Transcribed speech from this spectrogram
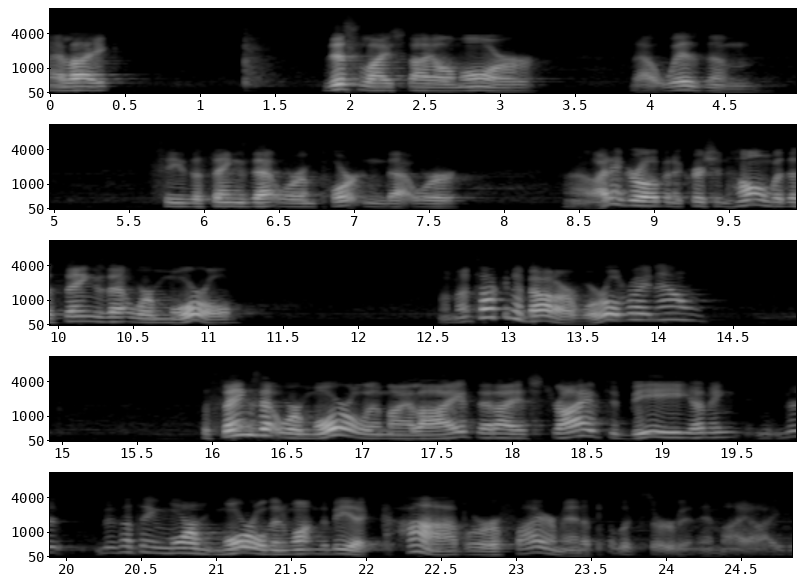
I like this lifestyle more, that wisdom. See the things that were important, that were, uh, I didn't grow up in a Christian home, but the things that were moral. I'm not talking about our world right now. the things that were moral in my life that I strive to be, I mean, there's nothing more moral than wanting to be a cop or a fireman, a public servant in my eyes.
